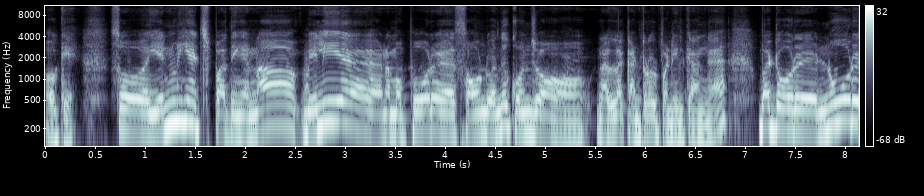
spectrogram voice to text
okay so NVH பார்த்தீங்கன்னா வெளியே நம்ம போகிற சவுண்ட் வந்து கொஞ்சம் நல்லா கண்ட்ரோல் பண்ணியிருக்காங்க பட் ஒரு நூறு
